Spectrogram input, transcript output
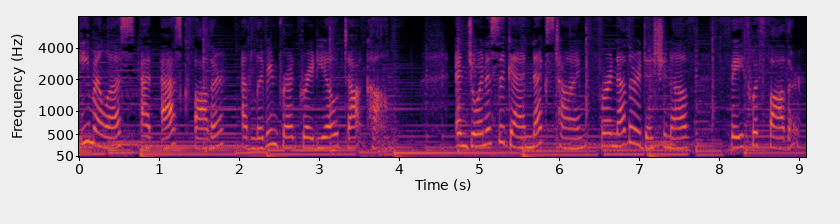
email us at askfather at livingbreadradio.com. And join us again next time for another edition of Faith with Father.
